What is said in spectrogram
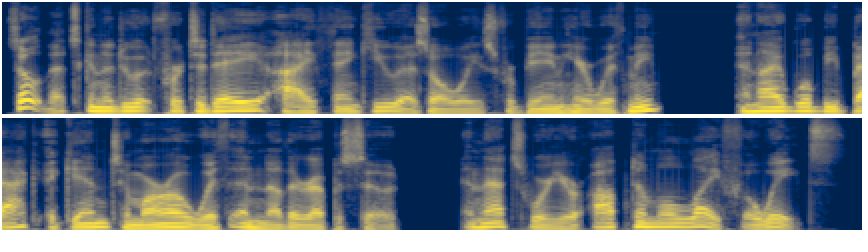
So that's going to do it for today. I thank you, as always, for being here with me, and I will be back again tomorrow with another episode. And that's where your optimal life awaits.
